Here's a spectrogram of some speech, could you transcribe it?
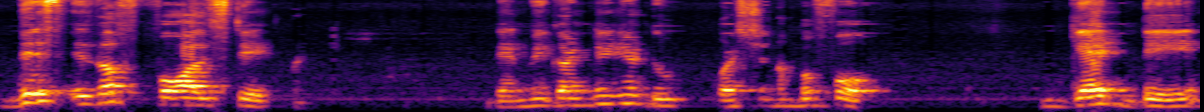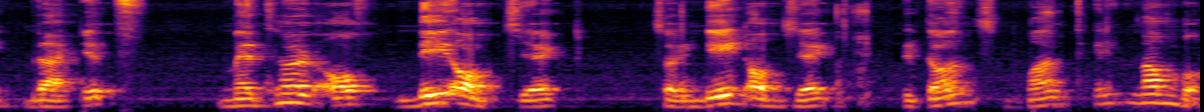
This is a false statement. Then we continue to question number 4. Get day brackets method of day object sorry date object returns month in number.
